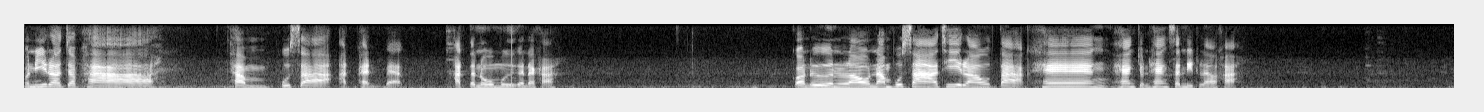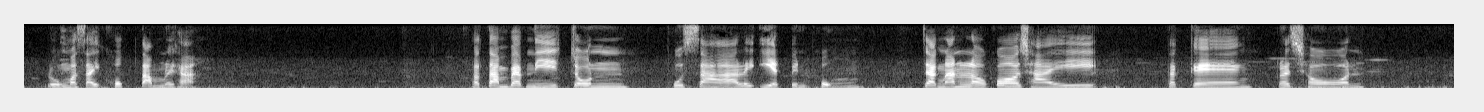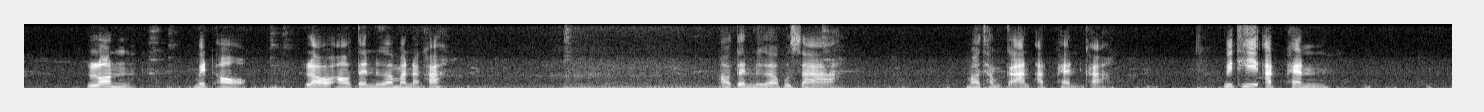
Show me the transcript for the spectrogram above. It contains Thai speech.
วันนี้เราจะพาทำพุทราอัดแผ่นแบบอัตโนมือกันนะคะ ก่อนอื่นเรานำพุทราที่เราตากแห้ง แห้งจนแห้งสนิทแล้วค่ะ ลงมาใส่คกตำเลยค่ะ เราตำแบบนี้จนพุทราละเอียดเป็นผง จากนั้นเราก็ใช้ตะแกรงกระชอน ล่อนเม็ดออก เราเอาแต่เนื้อมันนะคะ เอาแต่เนื้อพุทรามาทำการอัดแผ่นค่ะ วิธีอัดแผ่น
